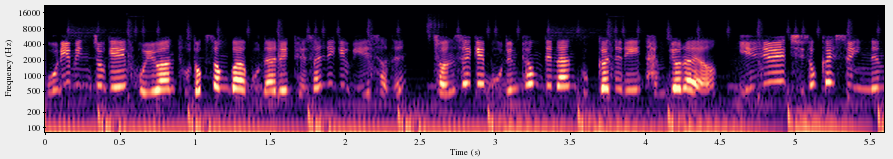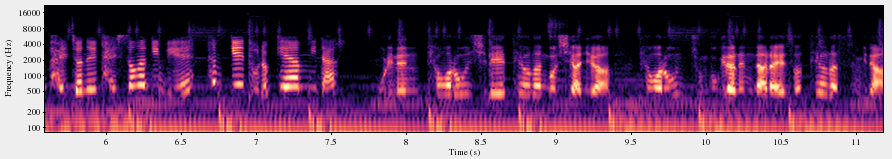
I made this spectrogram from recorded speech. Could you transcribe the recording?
우리 민족의 고유한 도덕성과 문화를 되살리기 위해서는 전 세계 모든 평등한 국가들이 단결하여 인류의 지속할 수 있는 발전을 달성하기 위해 함께 노력해야 합니다. 우리는 평화로운 시대에 태어난 것이 아니라 평화로운 중국이라는 나라에서 태어났습니다.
